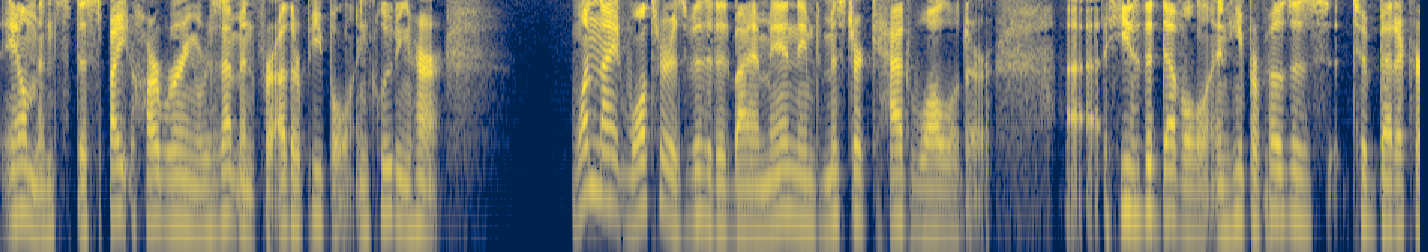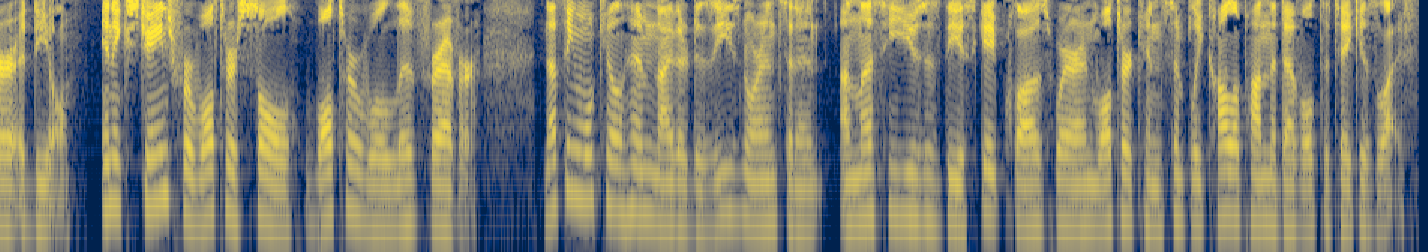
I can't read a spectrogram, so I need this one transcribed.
ailments despite harboring resentment for other people, including her. One night, Walter is visited by a man named Mr. Cadwallader. Uh, he's the devil, and he proposes to Bedecker a deal. In exchange for Walter's soul, Walter will live forever. Nothing will kill him, neither disease nor incident, unless he uses the escape clause wherein Walter can simply call upon the devil to take his life.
